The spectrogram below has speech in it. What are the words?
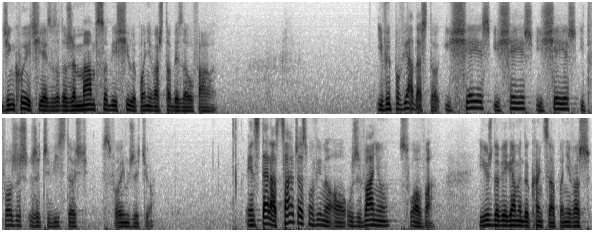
Dziękuję Ci, Jezu, za to, że mam w sobie siły, ponieważ Tobie zaufałem. I wypowiadasz to, i siejesz, i siejesz, i siejesz, i tworzysz rzeczywistość w swoim życiu. Więc teraz cały czas mówimy o używaniu słowa. I już dobiegamy do końca, ponieważ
